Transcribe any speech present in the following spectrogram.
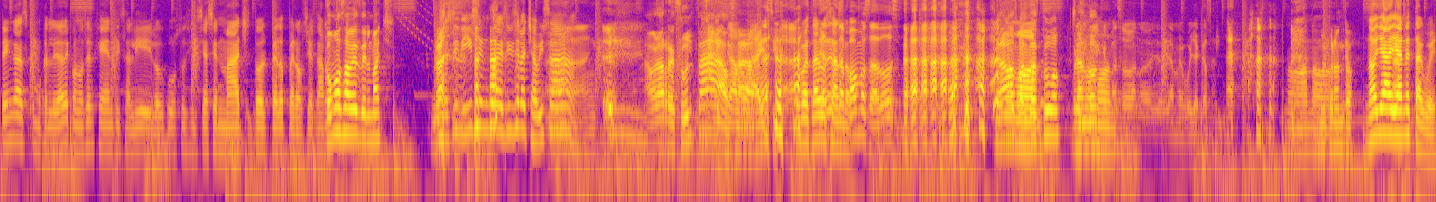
tengas como que la idea de conocer gente y salir, los gustos y se hacen match, todo el pedo, pero si agarras. ¿Cómo sabes del match? No sé si dicen, güey, así dice la chaviza. Ah, Ahora resulta. Ay, o sea, ahí sí. Me va a estar ya usando. destapamos a dos. nada más faltas tú, Brandon. ¿Qué pasó? No, voy a casar. No, no. Muy pronto. No, ya, ya, neta, güey.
